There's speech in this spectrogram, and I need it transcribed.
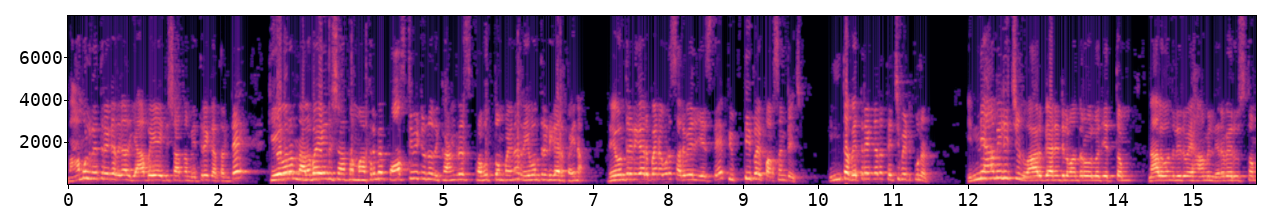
మామూలు వ్యతిరేకత కాదు యాభై ఐదు శాతం వ్యతిరేకత అంటే కేవలం నలభై ఐదు శాతం మాత్రమే పాజిటివిటీ ఉన్నది కాంగ్రెస్ ప్రభుత్వం పైన రేవంత్ రెడ్డి గారి పైన. రేవంత్ రెడ్డి గారి పైన కూడా సర్వేలు చేస్తే ఫిఫ్టీ ఫైవ్ పర్సెంటేజ్. ఇంత వ్యతిరేకత తెచ్చిపెట్టుకున్నాడు. ఎన్ని హామీలు ఇచ్చిండు. ఆరు గ్యారెంటీలు వంద రోజుల్లో చేస్తాం నాలుగు వందల ఇరవై హామీలు నెరవేరుస్తాం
